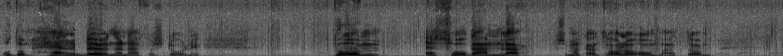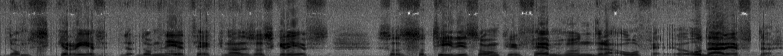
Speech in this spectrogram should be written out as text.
Och de här bönerna, förstår ni, de är så gamla som man kan tala om att de, de skrevs, de nedtecknades och skrevs så, så tidigt som omkring 500 år och därefter.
